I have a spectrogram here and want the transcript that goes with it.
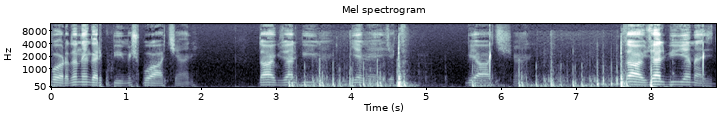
Bu arada ne garip büyümüş bu ağaç yani. Daha güzel büyüyemeyecek bir ağaç yani. Daha güzel büyüyemezdi.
